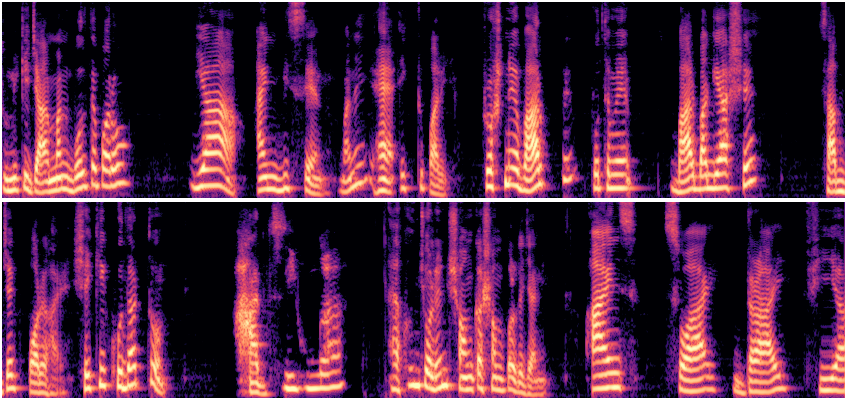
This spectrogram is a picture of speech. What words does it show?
তুমি কি জার্মান বলতে পারো? ইয়া আইন বিসেন মানে হ্যাঁ একটু পারি। প্রশ্নে ভার প্রথমে বার বাগে আসে সাবজেক্ট পরে হয়। সে কি ক্ষুধার্ত? হাজিহুঙ্গা এখন চলেন সংখ্যা সম্পর্কে জানি। আইনস সোয়াই দ্রাই ফিয়া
